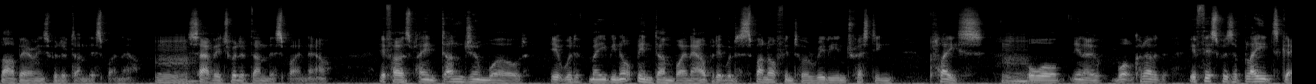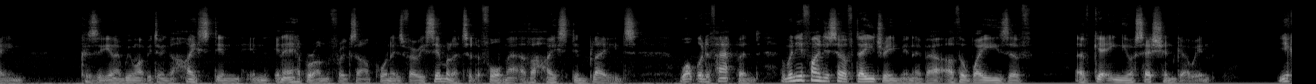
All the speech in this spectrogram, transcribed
barbarians would have done this by now. Hmm. Savage would have done this by now. If I was playing Dungeon World, it would have maybe not been done by now, but it would have spun off into a really interesting place. Hmm. Or you know, what could I? Have, if this was a Blades game, because you know we might be doing a heist in, in in Eberron, for example, and it's very similar to the format of a heist in Blades. What would have happened? And when you find yourself daydreaming about other ways of of getting your session going, you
